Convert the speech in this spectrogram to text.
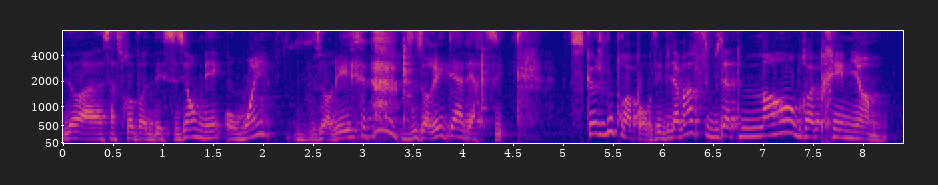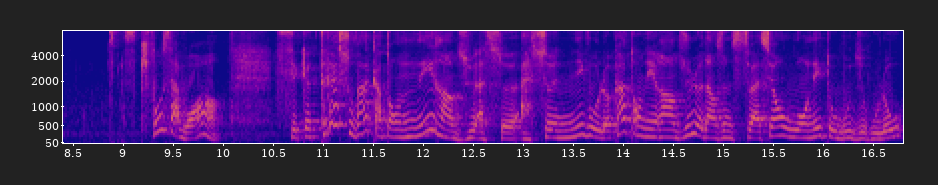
là, euh, ça sera votre décision, mais au moins, vous aurez, vous aurez été averti. Ce que je vous propose, évidemment, si vous êtes membre premium, ce qu'il faut savoir, c'est que très souvent, quand on est rendu à ce, niveau-là, quand on est rendu dans une situation où on est au bout du rouleau,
